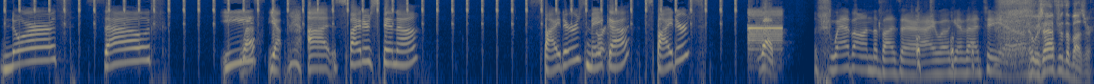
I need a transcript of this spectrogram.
north, south, east. West? Yeah. Uh, spiders spin a. Spiders make a. Spiders. Web. Web on the buzzer. I will give that to you. It was after the buzzer.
